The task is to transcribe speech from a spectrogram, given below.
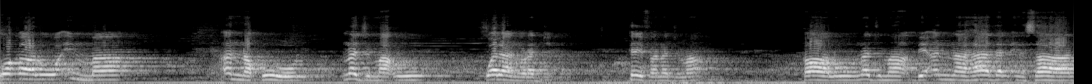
وقالوا وإما أن نقول نجمع ولا نرجح كيف نجمع قالوا نجمع بأن هذا الإنسان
